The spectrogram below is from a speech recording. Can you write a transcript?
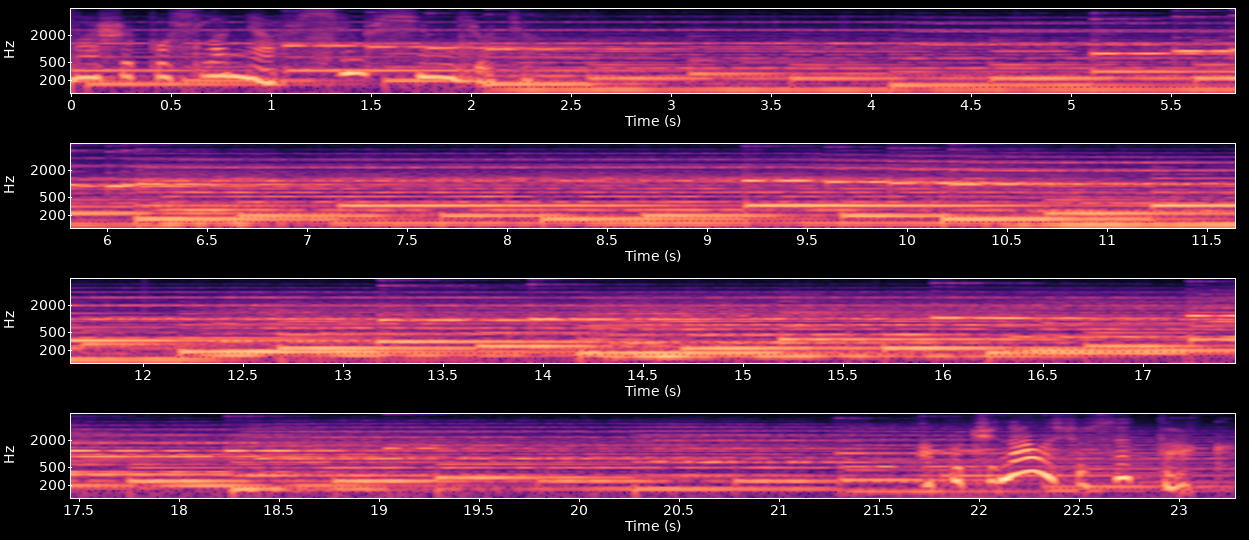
наші послання всім всім людям. Починалось усе так.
